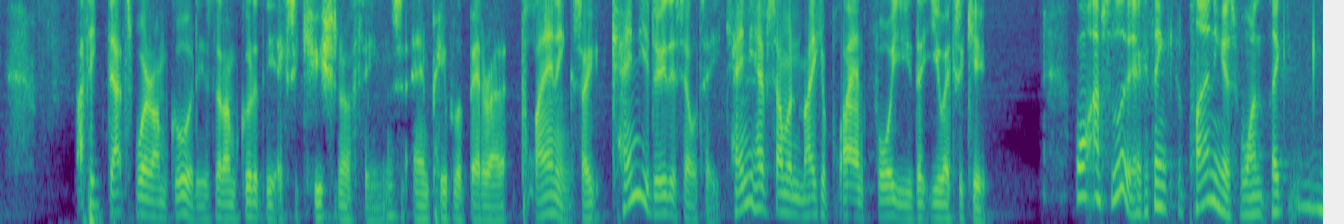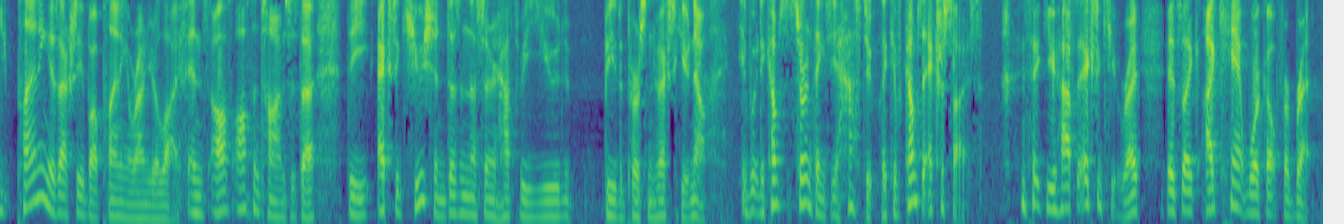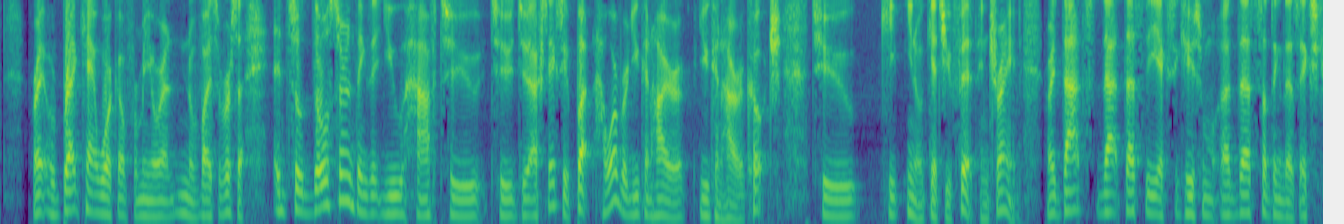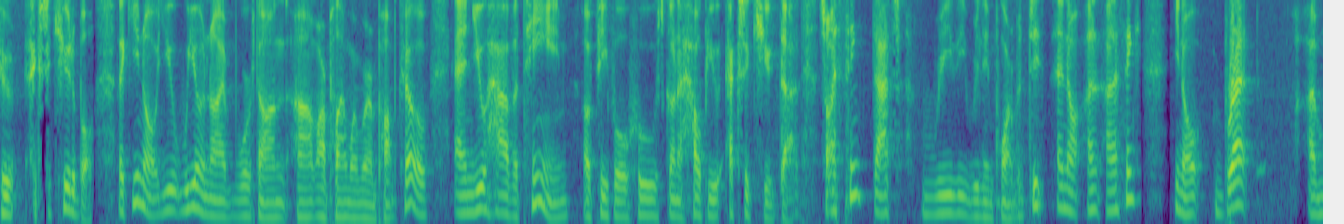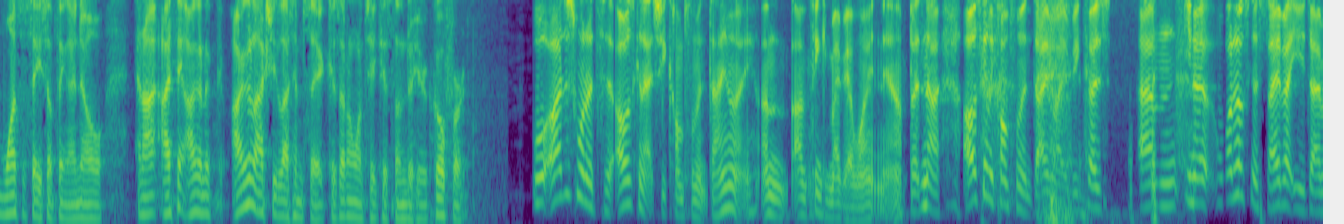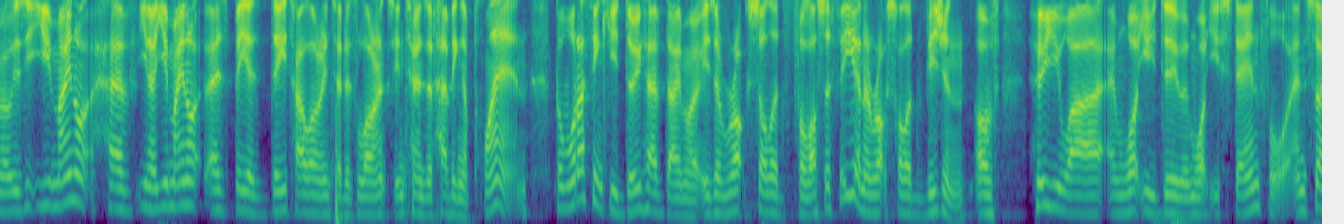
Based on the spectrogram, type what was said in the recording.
I think that's where I'm good is that I'm good at the execution of things and people are better at planning. So can you do this, LT? Can you have someone make a plan for you that you execute? Well, absolutely. I think planning is one, like, planning is actually about planning around your life. And oftentimes is that the execution doesn't necessarily have to be you be the person who execute. Now, when it comes to certain things, you have to. Like, if it comes to exercise, like, you have to execute, right? It's like, I can't work out for Brett, right? Or Brett can't work out for me, or, you know, vice versa. And so those certain things that you have to, to, to actually execute. But however, you can hire, you can hire a coach to keep you know get you fit and trained right? That's that that's the execution uh, that's something that's execute executable. Like you know you you and I worked on um, our plan when we're in Palm Cove and you have a team of people who's going to help you execute that. So I think that's really really important. But you know and, and I think you know Brett um, wants to say something I know and I, I think I'm gonna I'm gonna actually let him say it because I don't want to take his thunder here. Go for it well, I just wanted to. I was going to actually compliment Damo. I'm, I'm thinking maybe I won't now, but no, I was going to compliment Damo because, um, you know, what I was going to say about you, Damo, is you may not have, you know, you may not as be as detail oriented as Lawrence in terms of having a plan, but what I think you do have, Damo, is a rock solid philosophy and a rock solid vision of who you are and what you do and what you stand for. And so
